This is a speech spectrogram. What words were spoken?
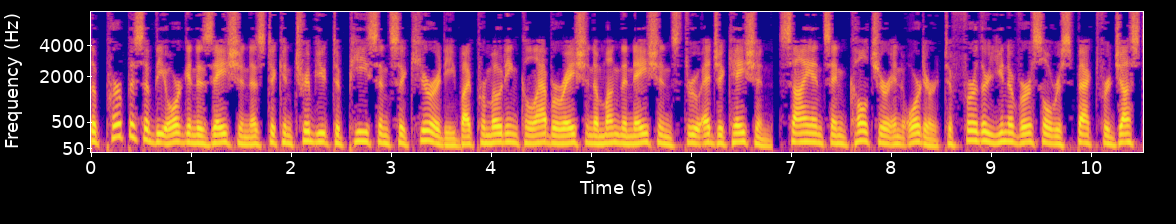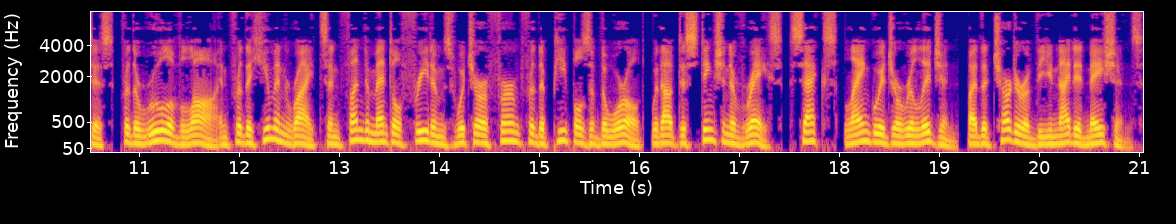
The purpose of the organization is to contribute to peace and security by promoting collaboration among the nations through education, science and culture in order to further universal respect for justice, for the rule of law and for the human rights and fundamental freedoms which are affirmed for the peoples of the world, without distinction of race, sex, language or religion, by the Charter of the United Nations.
